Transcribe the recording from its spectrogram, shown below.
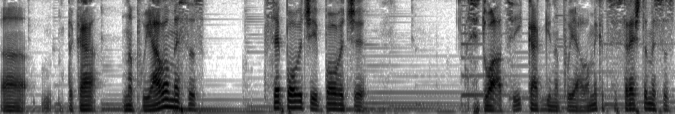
а, така напояваме с все повече и повече ситуации, как ги напояваме, като се срещаме с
